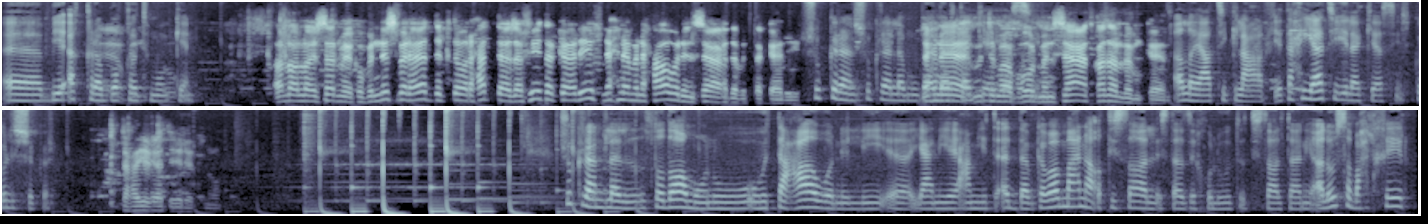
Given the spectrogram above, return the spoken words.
آه، بأقرب وقت ممكن. الله الله يسلمك. وبالنسبة لهذا الدكتور حتى إذا في تكاليف نحن بنحاول نساعده بالتكاليف. شكرا شكرا لمبادرتك نحن مثل ما بقول بنساعد قدر الإمكان. الله يعطيك العافية. تحياتي لك ياسين. كل الشكر. تحياتي لك نور. شكرا للتضامن والتعاون اللي آه، يعني عم يتقدم. كمان معنا اتصال استاذه خلود اتصال ثاني ألو صباح الخير.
